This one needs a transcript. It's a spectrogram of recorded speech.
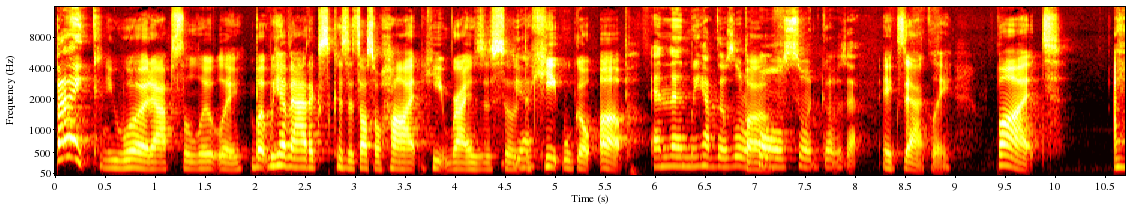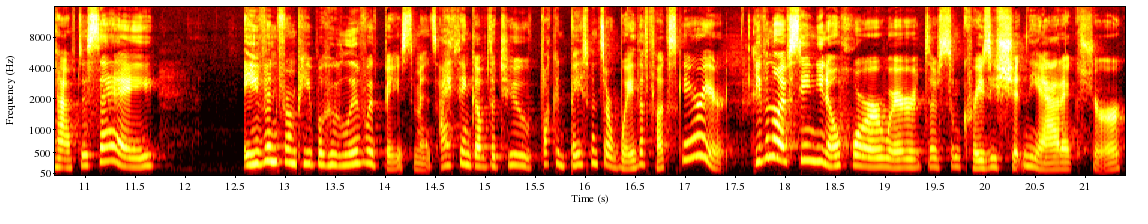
bank. you would absolutely. But we have attics because it's also hot. Heat rises, so Yeah. the heat will go up And then we have those little Above. holes so it goes up. Exactly. But I have to say, even from people who live with basements, I think of the two, fucking basements are way the fuck scarier. Even though I've seen, you know, horror where there's some crazy shit in the attic, sure.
